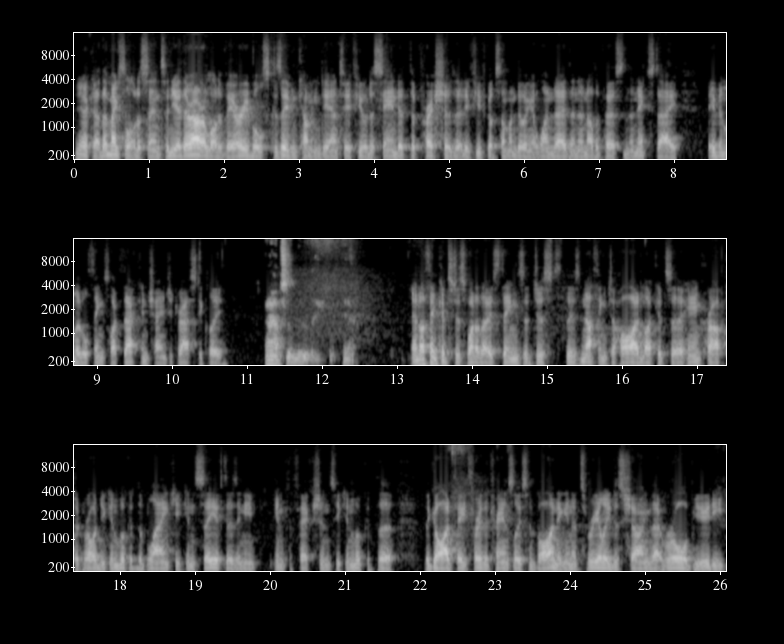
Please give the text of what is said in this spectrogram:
Yeah, okay, that makes a lot of sense. And yeah, there are a lot of variables because even coming down to if you were to sand it, the pressure that if you've got someone doing it one day, then another person the next day, even little things like that can change it drastically. Absolutely. Yeah. And I think it's just one of those things that just there's nothing to hide. Like it's a handcrafted rod. You can look at the blank. You can see if there's any imperfections. You can look at the the guide feet through the translucent binding, and it's really just showing that raw beauty.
